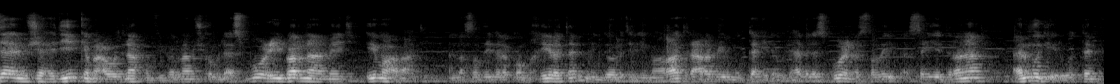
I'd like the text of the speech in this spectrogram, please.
أعزائي المشاهدين كما عودناكم في برنامجكم الأسبوعي برنامج إماراتي أن نستضيف لكم خيرة من دولة الإمارات العربية المتحدة ولهذا الأسبوع نستضيف السيد رنا المدير والتنفيذ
